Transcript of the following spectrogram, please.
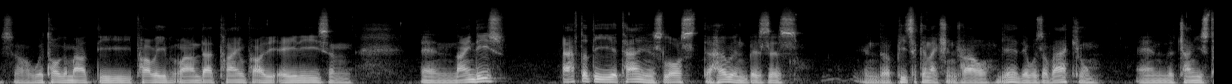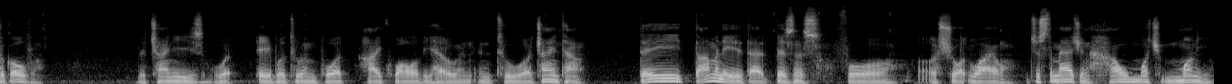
So we're talking about the probably around that time, probably the 80s and and 90s. After the Italians lost the heroin business in the Pizza Connection trial, yeah, there was a vacuum, and the Chinese took over. The Chinese were able to import high quality heroin into uh, Chinatown. They dominated that business for a short while. Just imagine how much money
